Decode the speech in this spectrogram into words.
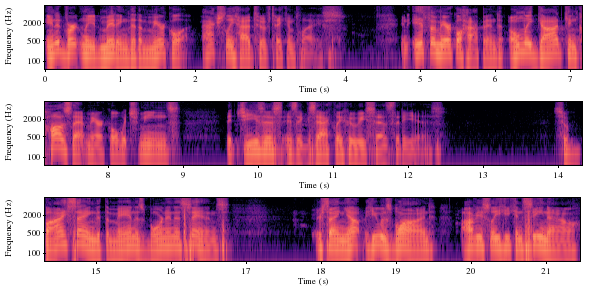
inadvertently admitting that a miracle actually had to have taken place. And if a miracle happened, only God can cause that miracle, which means that Jesus is exactly who he says that he is. So, by saying that the man is born in his sins, they're saying, yep, he was blind. Obviously, he can see now.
